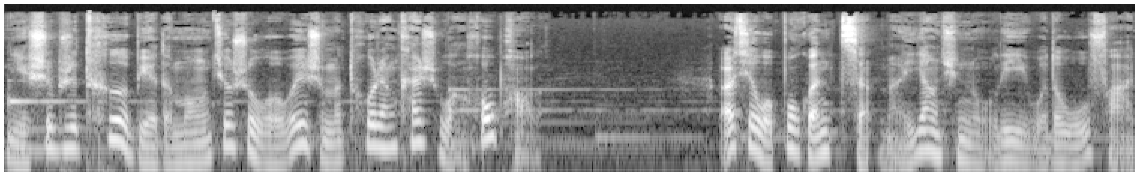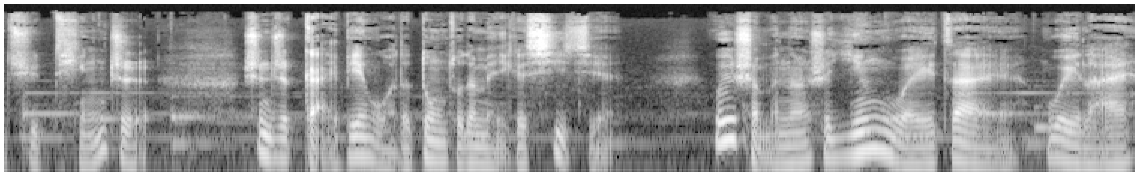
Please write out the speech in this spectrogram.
你是不是特别的懵？就是我为什么突然开始往后跑了？而且我不管怎么样去努力，我都无法去停止，甚至改变我的动作的每一个细节。为什么呢？是因为在未来，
